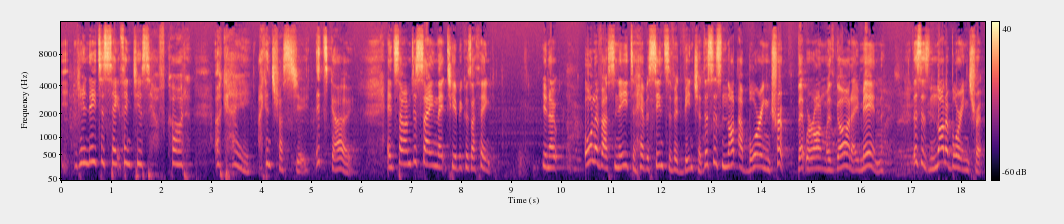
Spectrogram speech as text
You need to say, think to yourself, God, okay, I can trust you. Let's go. And so I'm just saying that to you because I think, you know, all of us need to have a sense of adventure. This is not a boring trip that we're on with God. Amen. This is not a boring trip.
